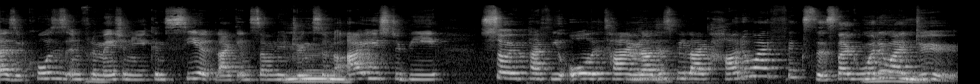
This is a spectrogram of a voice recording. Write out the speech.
does. It causes inflammation, you can see it like in someone who drinks Mm. a lot. I used to be so puffy all the time, and I'll just be like, how do I fix this? Like, what do I Mm. do?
